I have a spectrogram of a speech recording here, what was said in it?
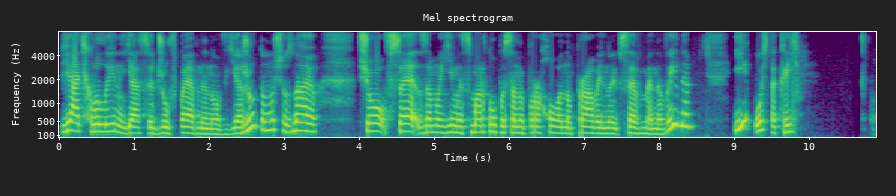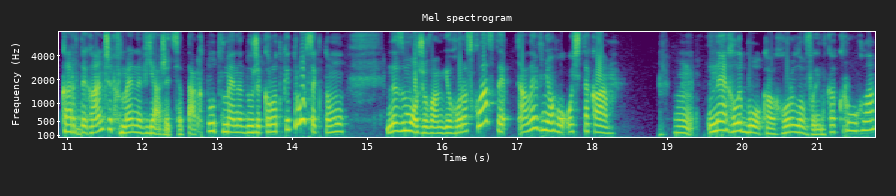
5 хвилин. Я сиджу впевнено в'яжу, тому що знаю, що все за моїми смарт-описами пораховано правильно і все в мене вийде. І ось такий кардиганчик в мене в'яжеться. Так, тут в мене дуже короткий тросик, тому не зможу вам його розкласти, але в нього ось така неглибока горловинка кругла.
